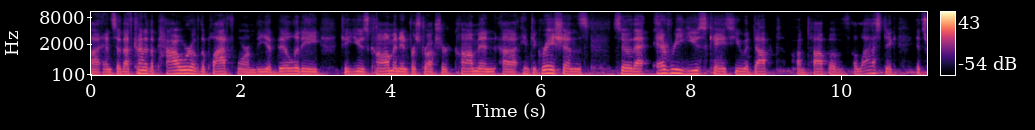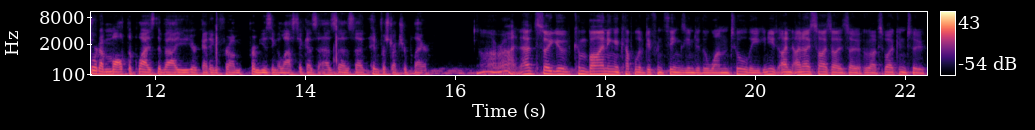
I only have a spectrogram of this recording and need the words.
Uh, and so that's kind of the power of the platform, the ability to use common infrastructure, common uh, integrations, so that every use case you adopt on top of Elastic, it sort of multiplies the value you're getting from, from using Elastic as, as, as an infrastructure player. All right. Uh, so you're combining a couple of different things into the one tool that you can use. I, I know CISOs who I've spoken to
